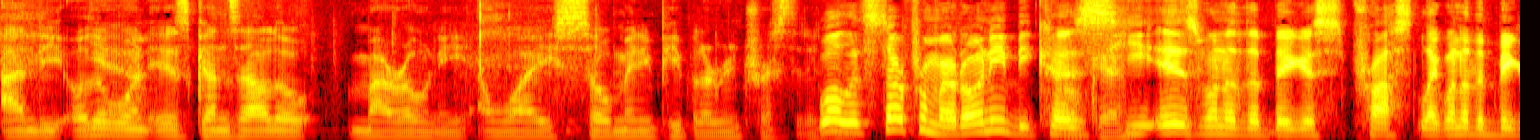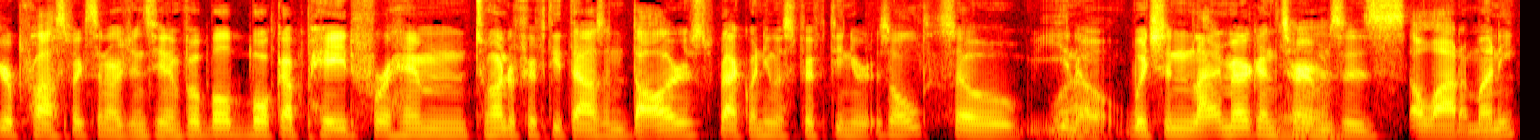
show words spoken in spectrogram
and the other Yeah. one is Gonzalo Maroni, and why so many people are interested in Well, him. let's start from Maroni because Okay. he is one of the biggest pros, like one of the bigger prospects in Argentinian football. Boca paid for him two hundred fifty thousand dollars back when he was fifteen years old. So you know, which in Latin American terms is a lot of money.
